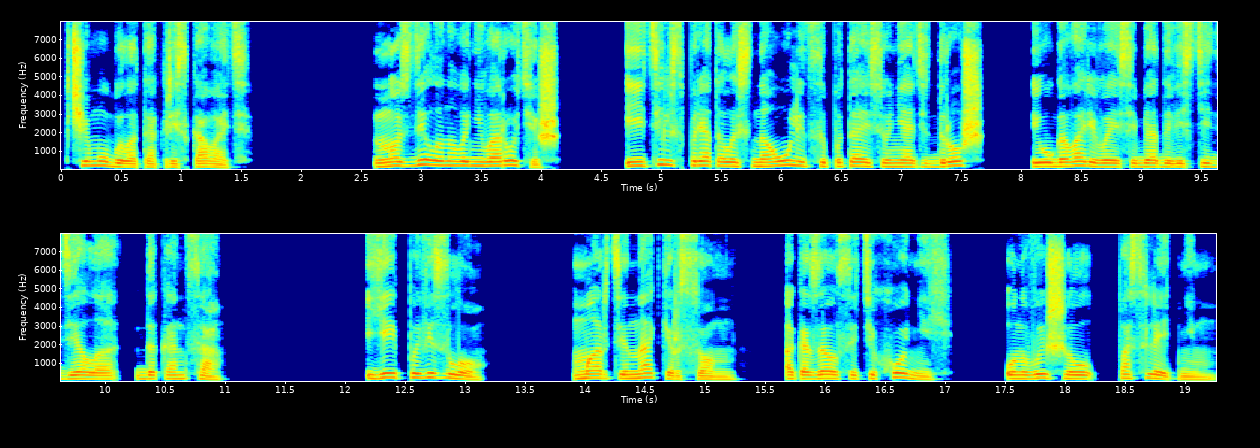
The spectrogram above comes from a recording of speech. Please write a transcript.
К чему было так рисковать? Но сделанного не воротишь, и Тиль спряталась на улице, пытаясь унять дрожь и уговаривая себя довести дело до конца. Ей повезло. Мартин Акерсон оказался тихоней, он вышел последним.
